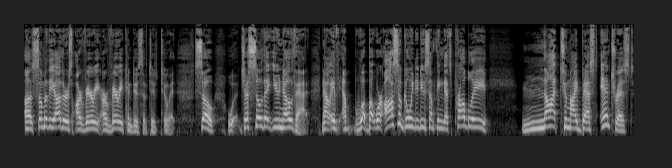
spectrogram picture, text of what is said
uh, some of the others are very are very conducive to to it. So w- just so that you know that now, if uh, what, but we're also going to do something that's probably not to my best interest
